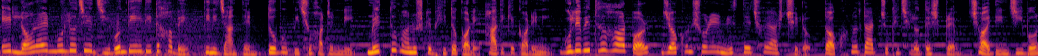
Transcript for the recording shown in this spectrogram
এই লড়াইয়ের মূল্য যে জীবন দিয়ে দিতে হবে, তিনি জানতেন, তবু পিছু হটেননি। মৃত্যু মানুষকে ভীত করে হাদিকে করেনি। গুলিবিদ্ধ হওয়ার পর যখন শরীর নিস্তেজ হয়ে আসছিল, তখনও তার চোখে ছিল দেশপ্রেম। ছয় দিন জীবন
